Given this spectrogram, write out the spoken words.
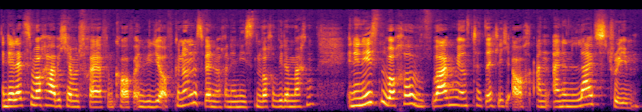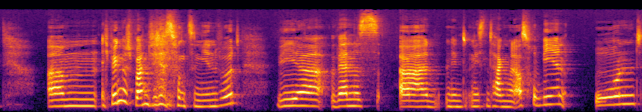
In der letzten Woche habe ich ja mit Freier von Kauf ein Video aufgenommen. Das werden wir auch in der nächsten Woche wieder machen. In der nächsten Woche wagen wir uns tatsächlich auch an einen Livestream. Ähm, ich bin gespannt, wie das funktionieren wird. Wir werden es äh, in den nächsten Tagen mal ausprobieren und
